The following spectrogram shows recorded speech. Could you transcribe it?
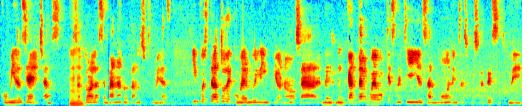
comidas ya hechas, o sea, toda la semana nos dan nuestras comidas y pues trato de comer muy limpio, ¿no? O sea, me, encanta el huevo que es aquí y el salmón, entonces pues a veces me,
